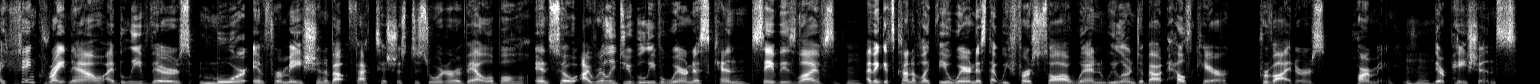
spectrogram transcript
I think right now, I believe there's more information about factitious disorder available. And so I really do believe awareness can save these lives. Mm-hmm. I think it's kind of like the awareness that we first saw when we learned about healthcare providers harming mm-hmm. their patients.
